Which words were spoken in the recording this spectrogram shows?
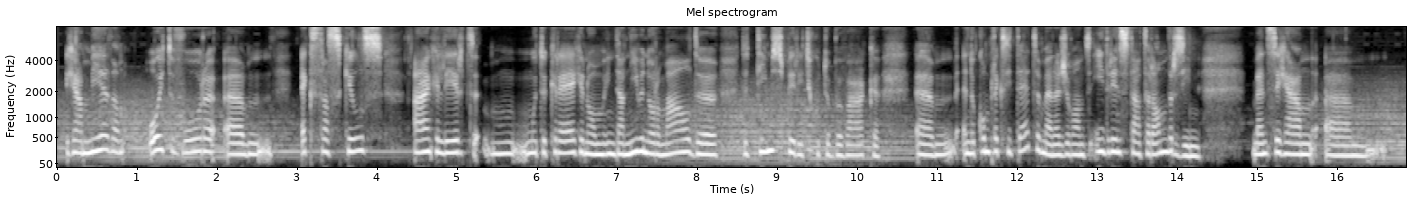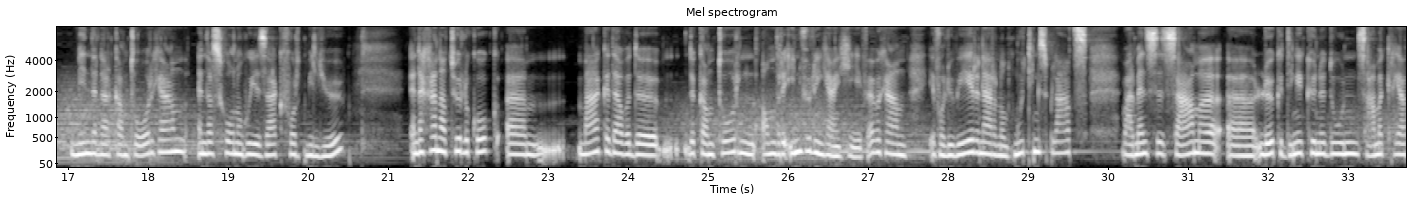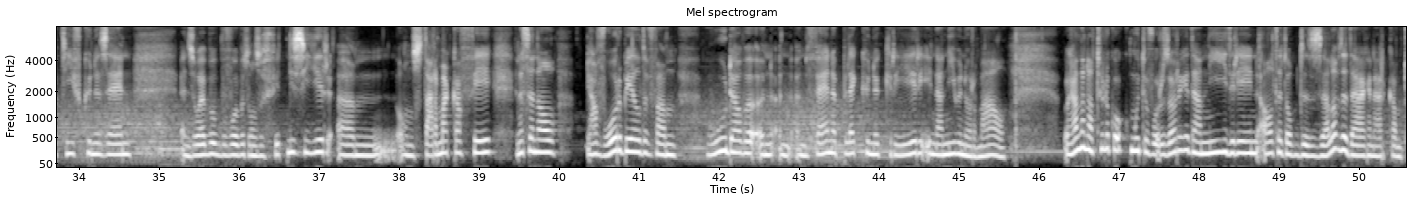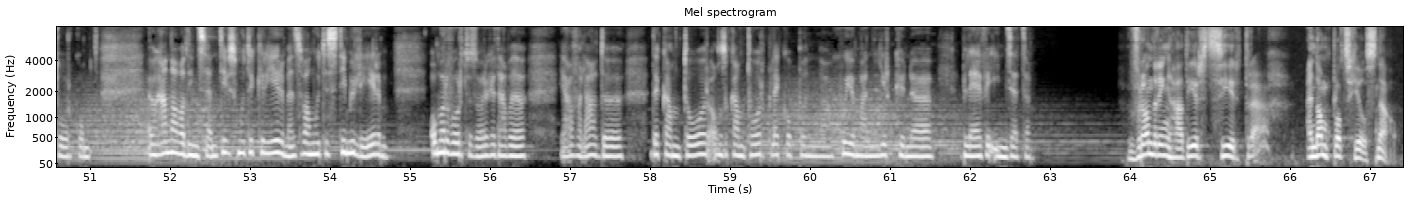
gaan meer dan ooit tevoren um, extra skills aangeleerd moeten krijgen om in dat nieuwe normaal de, de teamspirit goed te bewaken um, en de complexiteit te managen, want iedereen staat er anders in. Mensen gaan um, minder naar kantoor gaan en dat is gewoon een goede zaak voor het milieu. En dat gaat natuurlijk ook um, maken dat we de, de kantoren een andere invulling gaan geven. We gaan evolueren naar een ontmoetingsplaats waar mensen samen uh, leuke dingen kunnen doen, samen creatief kunnen zijn. En zo hebben we bijvoorbeeld onze fitness hier, um, ons Tarma Café. En dat zijn al ja, voorbeelden van hoe dat we een, een, een fijne plek kunnen creëren in dat nieuwe normaal. We gaan er natuurlijk ook moeten voor zorgen dat niet iedereen altijd op dezelfde dagen naar kantoor komt. En we gaan dan wat incentives moeten creëren, mensen wat moeten stimuleren. Om ervoor te zorgen dat we ja, voilà, de, de kantoor, onze kantoorplek op een eh, goede manier kunnen blijven inzetten. Verandering gaat eerst zeer traag en dan plots heel snel.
